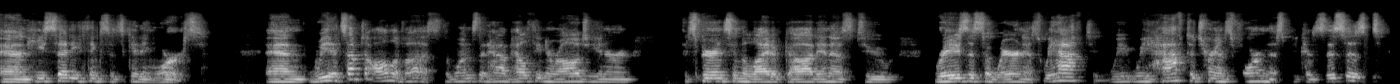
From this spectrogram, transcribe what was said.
And he said he thinks it's getting worse. And we it's up to all of us, the ones that have healthy neurology and are experiencing the light of God in us to raise this awareness. We have to. We we have to transform this because this is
